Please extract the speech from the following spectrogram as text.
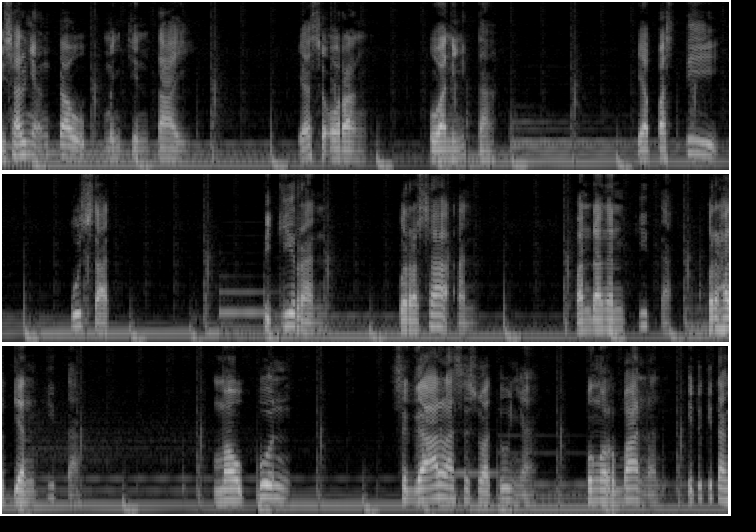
misalnya engkau mencintai ya seorang wanita ya pasti pusat pikiran perasaan pandangan kita perhatian kita maupun segala sesuatunya pengorbanan itu kita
